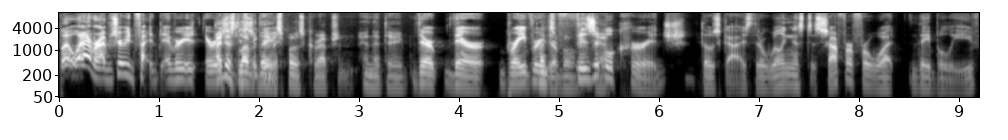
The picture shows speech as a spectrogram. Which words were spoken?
but whatever. I'm sure we'd find every I just love that they expose corruption and that they. their their bravery, their physical courage, those guys, their willingness to suffer for what they believe,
